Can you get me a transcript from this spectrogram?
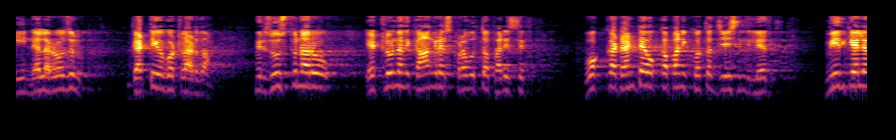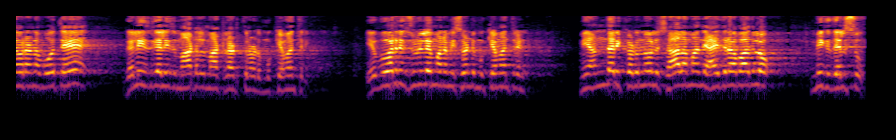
ఈ నెల రోజులు గట్టిగా కొట్లాడదాం. మీరు చూస్తున్నారు ఎట్లున్నది కాంగ్రెస్ ప్రభుత్వ పరిస్థితి. ఒక్కటంటే ఒక్క పని కొత్తది చేసింది లేదు. మీదికెళ్ళి ఎవరైనా పోతే గలీజ్ గలీజ్ మాటలు మాట్లాడుతున్నాడు ముఖ్యమంత్రి. ఎవరిని చూడలే మనం ఇటువంటి ముఖ్యమంత్రిని. మీ అందరు ఇక్కడ ఉన్న వాళ్ళు చాలా మంది హైదరాబాద్లో మీకు తెలుసు.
